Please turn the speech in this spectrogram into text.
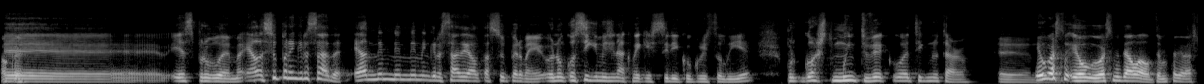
Okay. Uh, esse problema. Ela é super engraçada. Ela é mesmo, mesmo, mesmo engraçada e ela está super bem. Eu não consigo imaginar como é que isto seria com a Crystalia, porque gosto muito de ver com a Tig Notaro. Uh, eu, gosto, eu gosto muito dela, ela tem muita graça.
